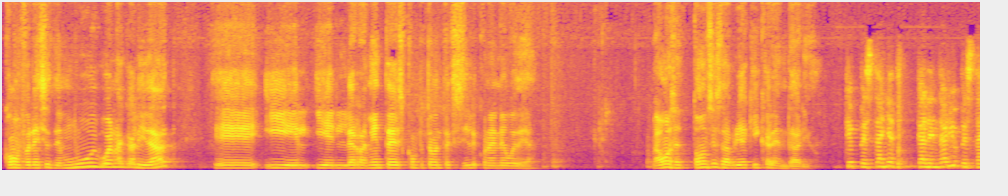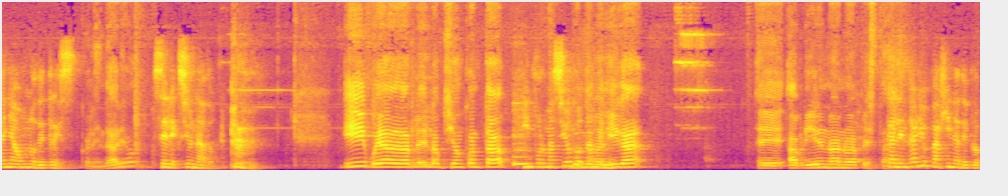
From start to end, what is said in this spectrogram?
conferencias de muy buena calidad eh, y, el- y la herramienta es completamente accesible con NVDA. Vamos entonces a abrir aquí calendario. ¿Qué pestaña? de- Calendario pestaña 1 de 3. Calendario. Seleccionado. Y voy a darle la opción con tab Información donde me de diga eh, abrir una nueva pestaña. Calendario página de pro-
